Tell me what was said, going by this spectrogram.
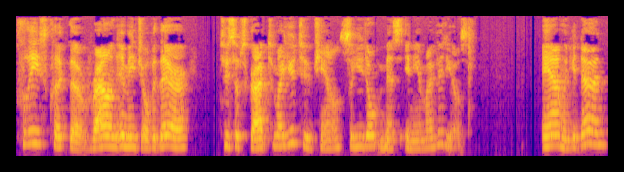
please click the round image over there to subscribe to my YouTube channel so you don't miss any of my videos. And when you get done,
